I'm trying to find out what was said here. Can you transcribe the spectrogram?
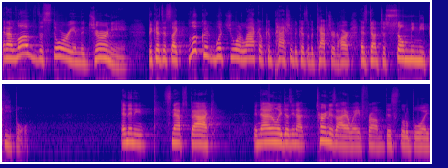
And I love the story and the journey because it's like, look at what your lack of compassion because of a captured heart has done to so many people. And then he snaps back, and not only does he not turn his eye away from this little boy,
